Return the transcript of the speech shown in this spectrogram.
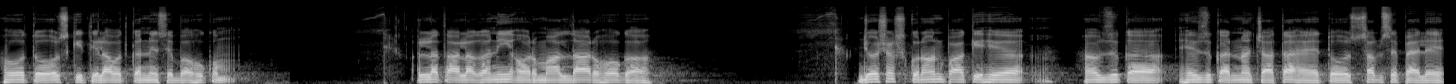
हो तो उसकी तिलावत करने से बहुकुम अल्लाह ताला गनी और मालदार होगा। जो शख्स कुरान पाक के हफ्ज़ का, हिफ्ज़ करना चाहता है तो सबसे पहले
